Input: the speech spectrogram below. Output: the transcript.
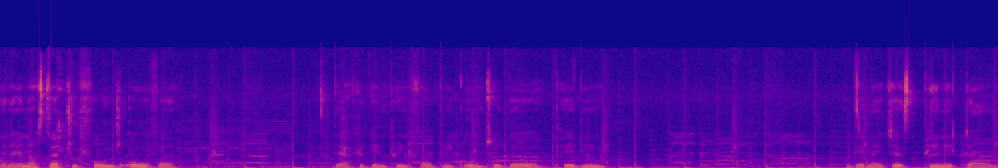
Then I now start to fold over the African print fabric onto the padding. Then I just pin it down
